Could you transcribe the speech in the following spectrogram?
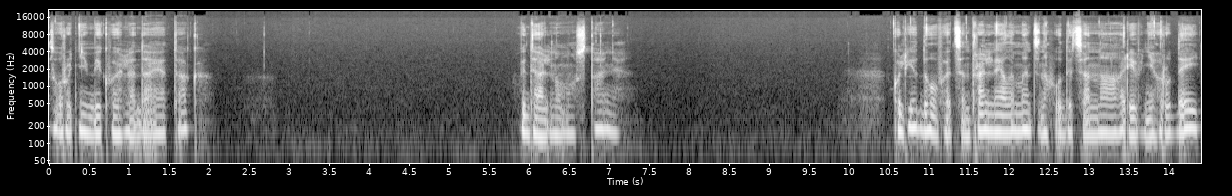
Зворотній бік виглядає так. В ідеальному стані. Кольє довге, центральний елемент знаходиться на рівні грудей,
